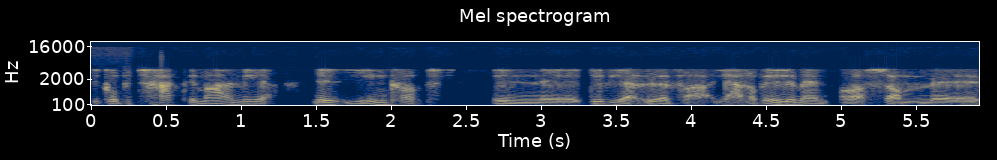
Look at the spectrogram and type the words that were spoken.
vil gå betragteligt meget mere ned i indkomst, end øh, det, vi har hørt fra Jacob Ellemann, og som øh,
